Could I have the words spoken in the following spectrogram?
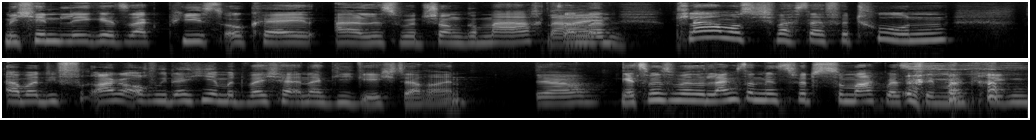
mich hinlege, sage, Peace, okay, alles wird schon gemacht, Nein. sondern klar muss ich was dafür tun. Aber die Frage auch wieder hier, mit welcher Energie gehe ich da rein? Ja. Jetzt müssen wir so langsam den Switch zum Marktplatzthema kriegen.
